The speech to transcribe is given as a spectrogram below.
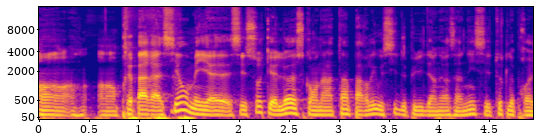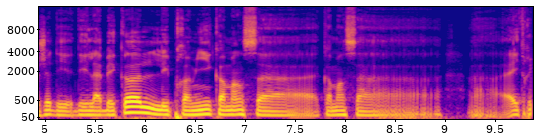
en, préparation, mais euh, c'est sûr que là, ce qu'on entend parler aussi depuis les dernières années, c'est tout le projet des, des lab écoles. Les premiers commencent à, commencent à, à être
